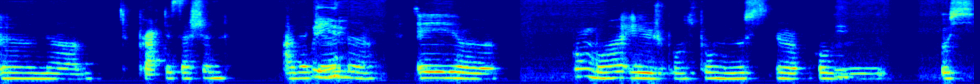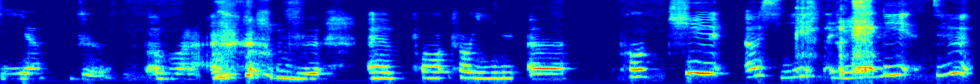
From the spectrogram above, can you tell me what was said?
une euh, practice session avec elle. Et euh, pour moi, et je pense pour nous aussi, euh, pour vous aussi, euh, voilà, vous, pour, pour il, pour tu aussi, j'ai oublié tout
